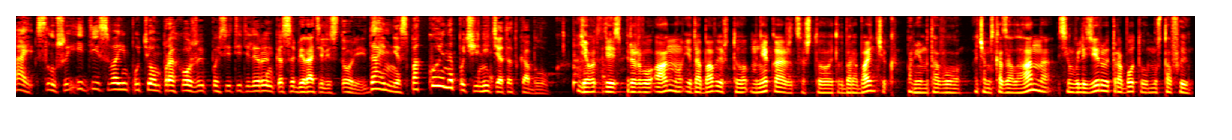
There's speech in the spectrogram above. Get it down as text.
Ай, слушай, иди своим путем, прохожий посетитель рынка, собиратель историй. Дай мне спокойно починить этот каблук. Я вот здесь прерву Анну и добавлю, что мне кажется, что этот барабанчик, помимо того, о чем сказала Анна, символизирует работу Мустафы,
